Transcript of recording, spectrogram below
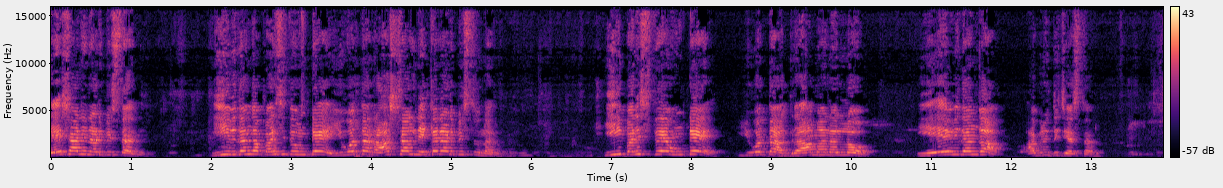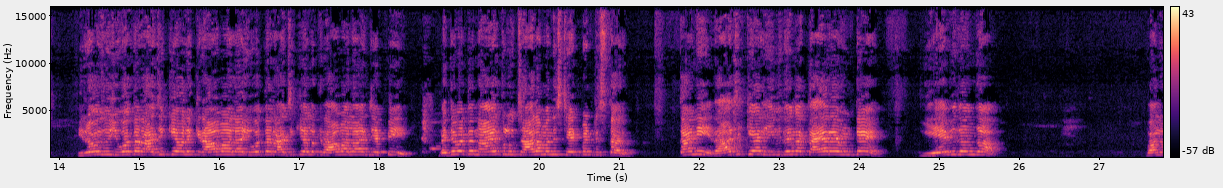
దేశాన్ని నడిపిస్తుంది? ఈ విధంగా పరిస్థితి ఉంటే యువత రాష్ట్రాలను ఎట్లా నడిపిస్తున్నారు? ఈ పరిస్థితే ఉంటే యువత గ్రామాలలో ఏ విధంగా అభివృద్ధి చేస్తారు? ఈరోజు యువత రాజకీయాలకి రావాలా యువత రాజకీయాలకు రావాలా అని చెప్పి పెద్ద పెద్ద నాయకులు చాలా మంది స్టేట్మెంట్ ఇస్తారు. కానీ రాజకీయాలు ఈ విధంగా తయారై ఉంటే ఏ విధంగా వాళ్ళు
